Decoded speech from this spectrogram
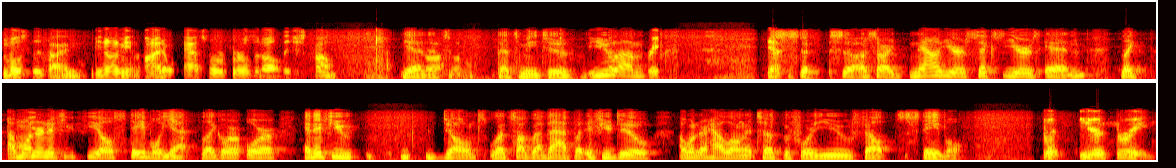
most of the time. You know what I mean? I don't ask for referrals at all. They just come. Yeah, that's awesome. that's me too. Do you um Great. Yeah. So, so I'm sorry. Now you're six years in. Like, I'm wondering if you feel stable yet. Like, or or, and if you don't, let's talk about that. But if you do, I wonder how long it took before you felt stable. Year three.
